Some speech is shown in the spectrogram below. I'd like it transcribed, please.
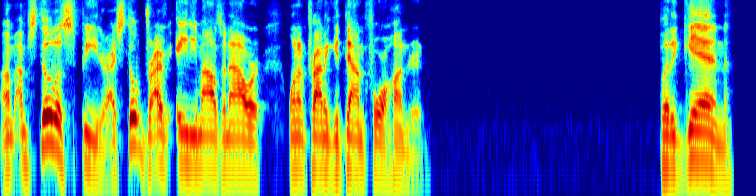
Um, I'm still a speeder. I still drive 80 miles an hour when I'm trying to get down 400. But again,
